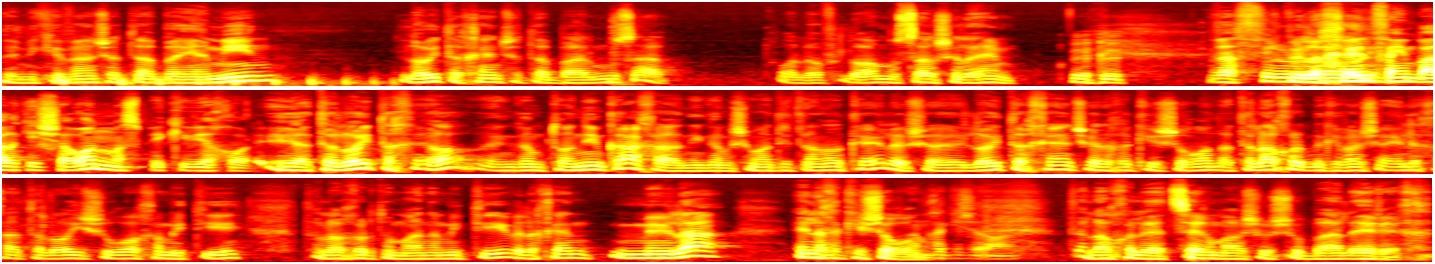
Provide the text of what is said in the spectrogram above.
ומכיוון שאתה בימין, לא ייתכן שאתה בעל מוסר, או לא, לא המוסר שלהם. ואפילו לא ולכן, לא לפעמים בעל כישרון מספיק כביכול. אה, אתה לא ייתכן, לא, הם גם טוענים ככה, אני גם שמעתי טענות כאלה, שלא ייתכן שיהיה לך כישרון, אתה לא יכול, מכיוון שאין לך, אתה לא איש רוח אמיתי, אתה לא יכול להיות אומן אמיתי, ולכן ממילא אין לך כישרון. אין לך כישרון. אתה לא יכול לייצר משהו שהוא בעל ערך.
